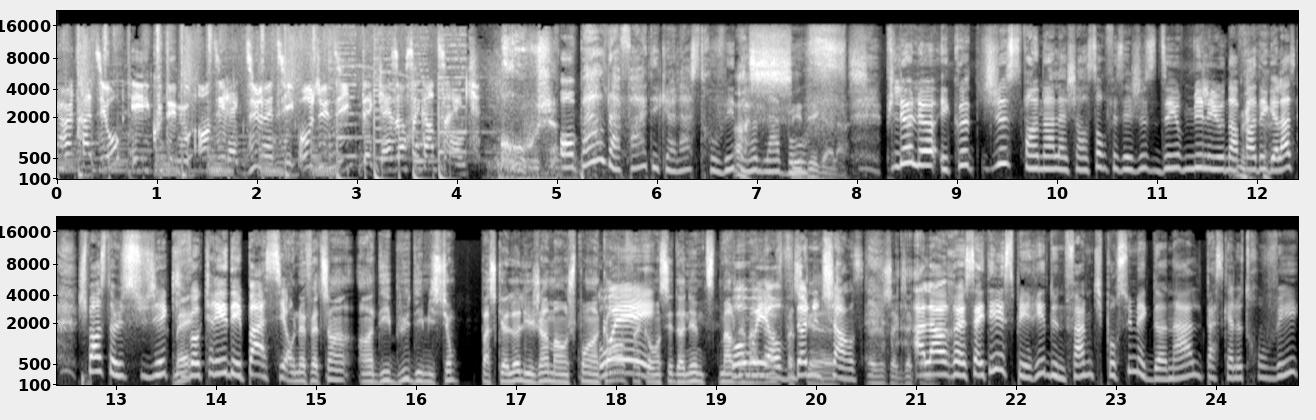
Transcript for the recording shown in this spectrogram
iHeartRadio et écoutez-nous en direct du lundi au jeudi dès 15h55. Rouge. On parle d'affaires dégueulasses trouvées dans Ah, de la c'est bouffe. dégueulasse. Puis là, là, écoute, juste pendant la chanson, on faisait juste dire mille et une affaires dégueulasses. Je pense que c'est un sujet qui Mais- va créer des passions. On a fait ça en, en début d'émission parce que là, les gens mangent pas encore. Oui. Fait qu'on s'est donné une petite marge Oui, de oui, manœuvre on vous donne que- une chance. Alors, euh, ça a été inspiré d'une femme qui poursuit McDonald's parce qu'elle a trouvé,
